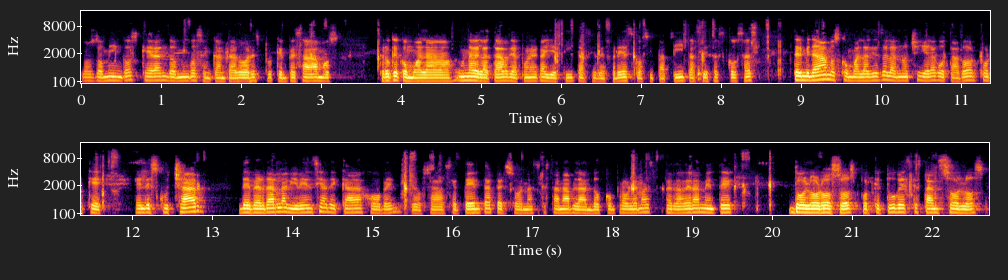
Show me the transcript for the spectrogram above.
los domingos, que eran domingos encantadores, porque empezábamos creo que como a la una de la tarde a poner galletitas y refrescos y papitas y esas cosas, terminábamos como a las 10 de la noche y era agotador porque el escuchar de verdad la vivencia de cada joven, o sea, 70 personas que están hablando con problemas verdaderamente dolorosos porque tú ves que están solos,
